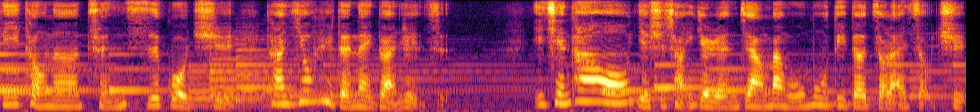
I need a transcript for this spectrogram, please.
低头呢沉思过去他忧郁的那段日子。以前他哦也时常一个人这样漫无目的的走来走去，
